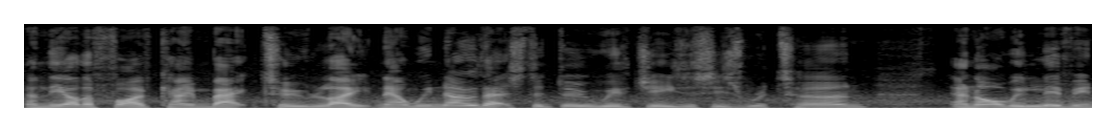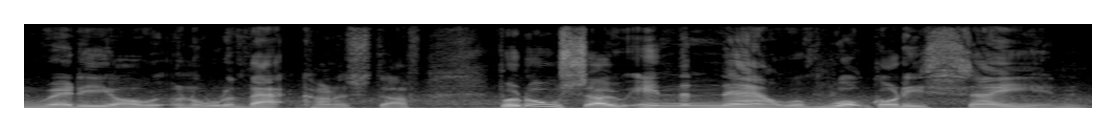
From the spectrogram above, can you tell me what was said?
and the other five came back too late. Now we know that's to do with Jesus' return and are we living ready we, and all of that kind of stuff. But also in the now of what God is saying,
